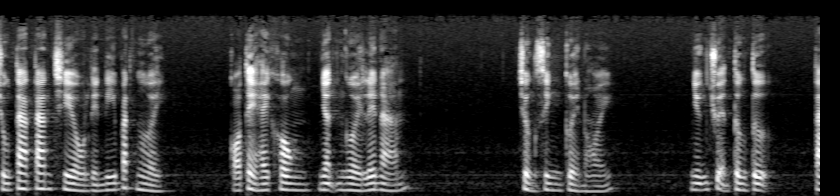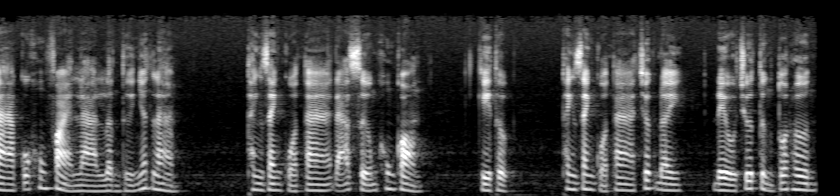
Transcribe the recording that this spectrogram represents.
Chúng ta tan chiều liền đi bắt người. Có thể hay không nhận người lên án? Trường sinh cười nói, Những chuyện tương tự, Ta cũng không phải là lần thứ nhất làm. Thanh danh của ta đã sớm không còn. Kỳ thực, Thanh danh của ta trước đây Đều chưa từng tốt hơn.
